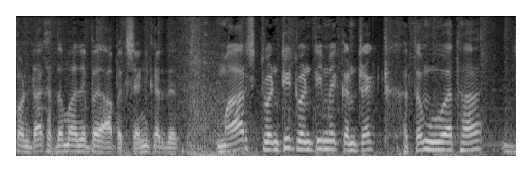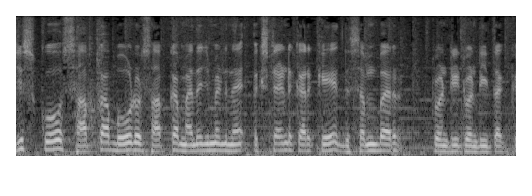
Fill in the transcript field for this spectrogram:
कॉन्ट्रैक्ट खत्म आने पर आप एक्सटेंड कर देते मार्च 2020 में कंट्रैक्ट खत्म हुआ था, जिसको सबका बोर्ड और सबका मैनेजमेंट ने एक्सटेंड करके दिसंबर 2020 तक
